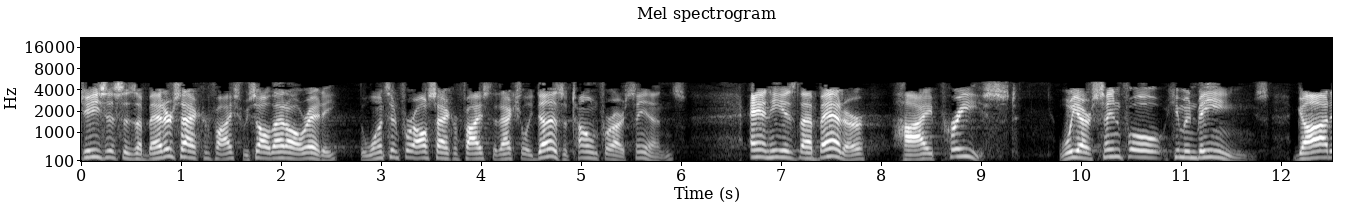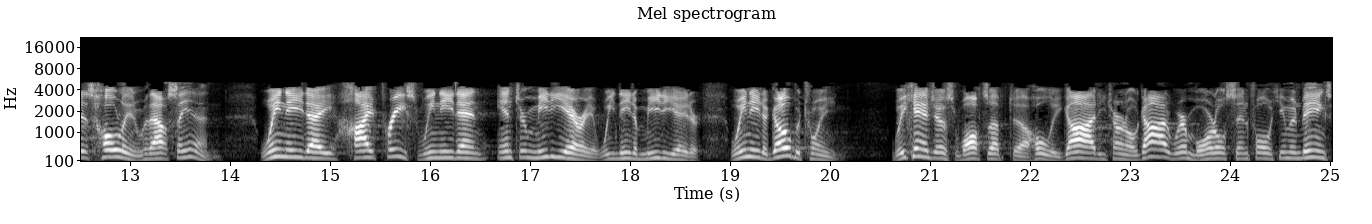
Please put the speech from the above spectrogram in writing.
Jesus is a better sacrifice. We saw that already. The once and for all sacrifice that actually does atone for our sins. And he is the better high priest. We are sinful human beings. God is holy and without sin. We need a high priest. We need an intermediary. We need a mediator. We need a go between. We can't just waltz up to a holy God, eternal God. We're mortal, sinful human beings.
